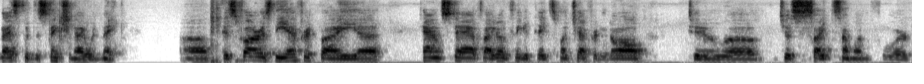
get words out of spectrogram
that's the distinction I would make. Uh, as far as the effort by uh, town staff, I don't think it takes much effort at all to uh, just cite someone for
